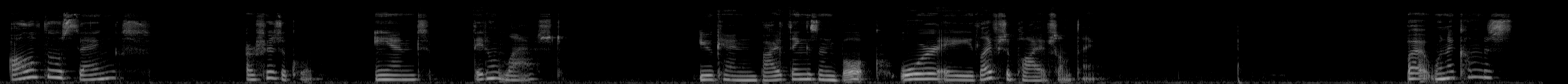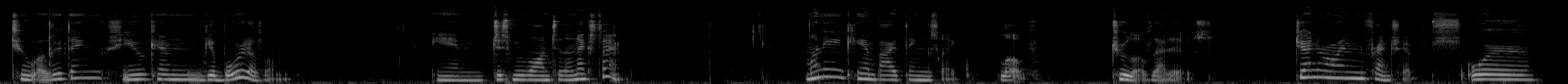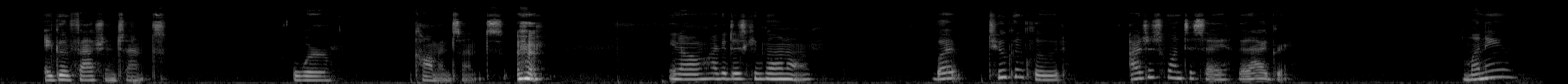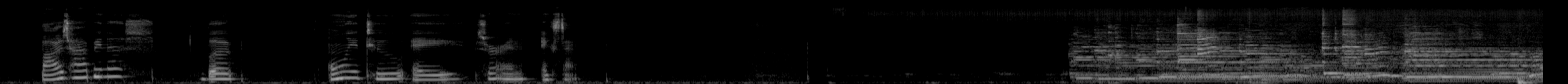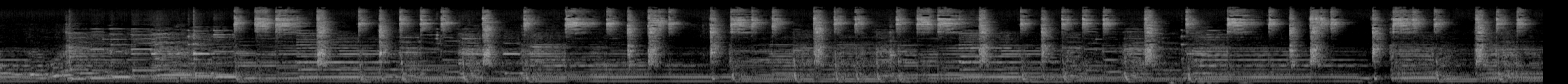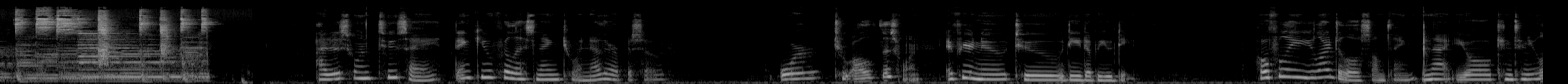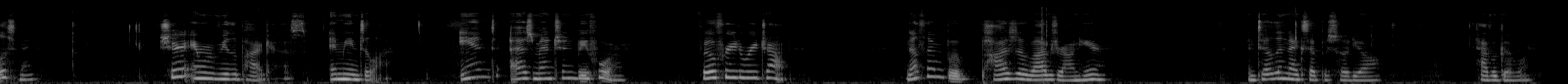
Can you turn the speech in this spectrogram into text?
All of those things are physical and they don't last. You can buy things in bulk or a life supply of something. But when it comes to other things, you can get bored of them and just move on to the next thing. Money can't buy things like love, true love, that is, genuine friendships, or a good fashion sense, or common sense. you know, I could just keep going on. But to conclude, I just want to say that I agree. Money buys happiness, but only to a certain extent. I just want to say thank you for listening to another episode, or to all of this one if you're new to DWD. Hopefully, you learned a little something and that you'll continue listening. Share and review the podcast, it means a lot. And as mentioned before, feel free to reach out. Nothing but positive vibes around here. Until the next episode, y'all, have a good one.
